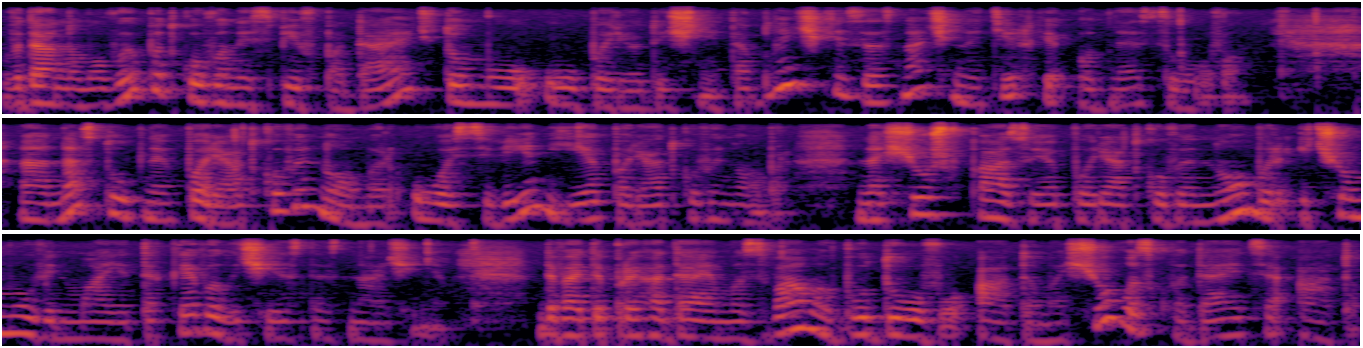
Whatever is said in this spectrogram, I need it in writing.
В даному випадку вони співпадають, тому у періодичній табличці зазначене тільки одне слово. Е, наступне порядковий номер. Ось він є порядковий номер. На що ж вказує порядковий номер і чому він має таке величезне значення? Давайте пригадаємо з вами будову атома, з чого складається атом.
